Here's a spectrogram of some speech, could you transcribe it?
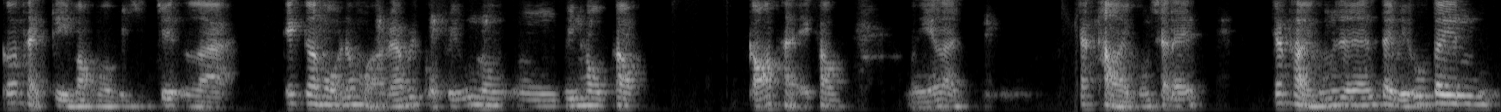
có thể kỳ vọng vào chuyện là cái cơ hội nó mở ra với cổ phiếu Vinhome không? Có thể không? Nghĩa là chắc thời cũng sẽ đến. Chắc thời cũng sẽ đến, tại vì ưu tiên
